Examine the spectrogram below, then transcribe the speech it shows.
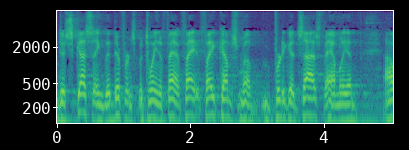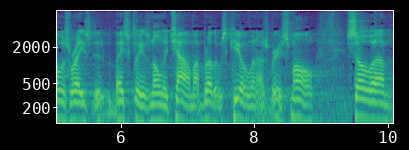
discussing the difference between a family. Faye, Faye comes from a pretty good sized family, and I was raised basically as an only child. My brother was killed when I was very small. So um,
